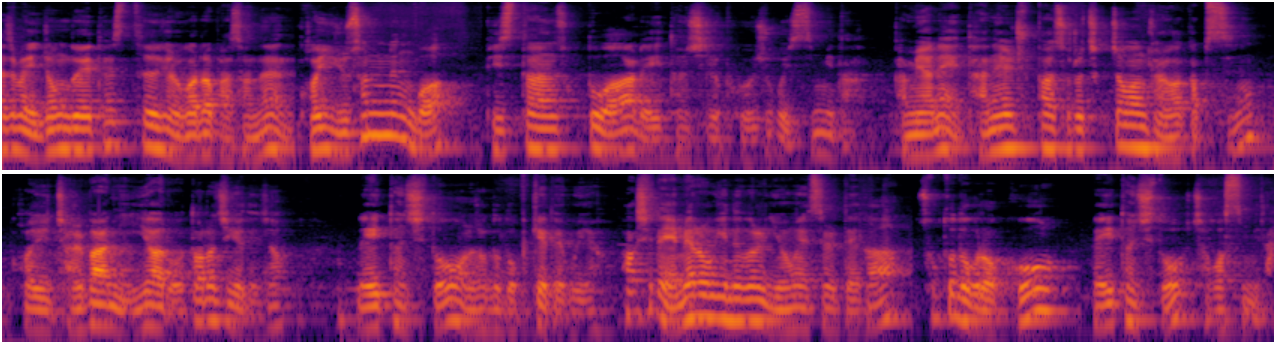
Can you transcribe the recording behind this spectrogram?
하지만 이 정도의 테스트 결과를 봐서는 거의 유선능과 비슷한 속도와 레이턴시를 보여주고 있습니다. 반면에 단일 주파수로 측정한 결과값은 거의 절반 이하로 떨어지게 되죠. 레이턴시도 어느 정도 높게 되고요. 확실히 MLO 기능을 이용했을 때가 속도도 그렇고 레이턴시도 적었습니다.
